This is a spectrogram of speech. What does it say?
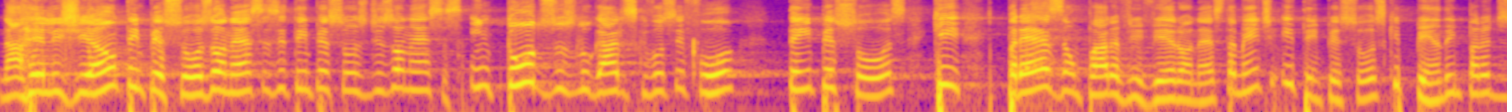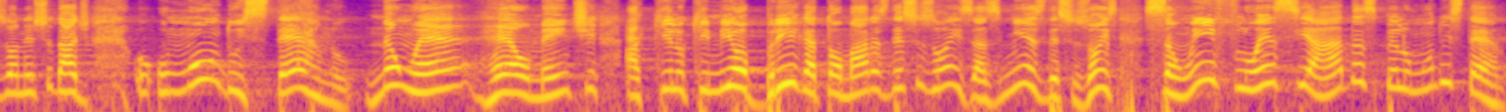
Na religião, tem pessoas honestas e tem pessoas desonestas. Em todos os lugares que você for, tem pessoas que prezam para viver honestamente e tem pessoas que pendem para a desonestidade. O, o, mundo externo não é realmente aquilo que me obriga a tomar as decisões. As minhas decisões são influenciadas pelo mundo externo,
